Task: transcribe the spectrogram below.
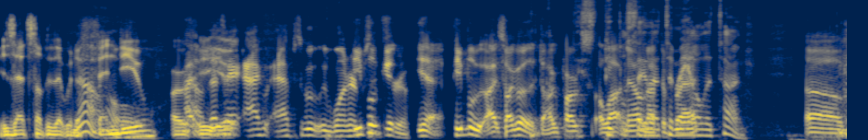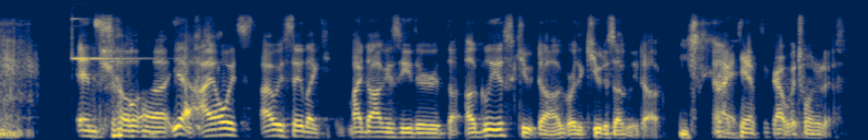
Is that something that would No. offend you? Or No, you- that's a- a- absolutely one hundred People percent get true. yeah. People. I, so I go to the dog parks a lot now. People now. say Not that to to me all the time. Um, and so uh, yeah, I always I always say like my dog is either the ugliest cute dog or the cutest ugly dog, and I can't figure out which one it is.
